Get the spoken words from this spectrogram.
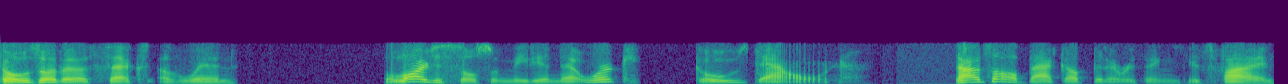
Those are the effects of when the largest social media network goes down. Now it's all back up and everything. It's fine.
